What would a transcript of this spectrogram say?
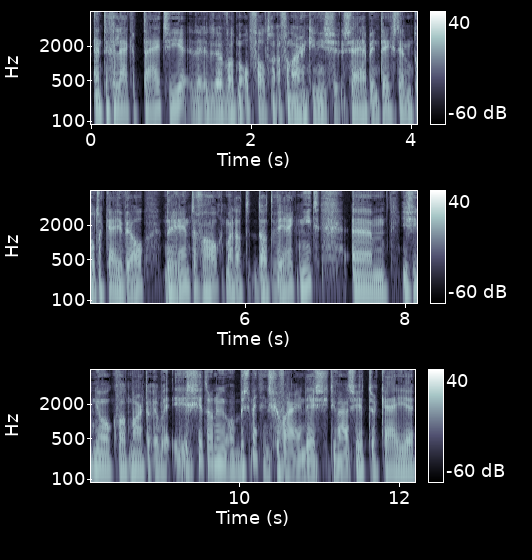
en tegelijkertijd zie je, wat me opvalt van Argentinië, is, zij hebben in tegenstelling tot Turkije wel de rente verhoogd, maar dat, dat werkt niet. Ehm, je ziet nu ook wat markt. eh, Zit er nu besmettingsgevaar in deze situatie? hè? Turkije,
